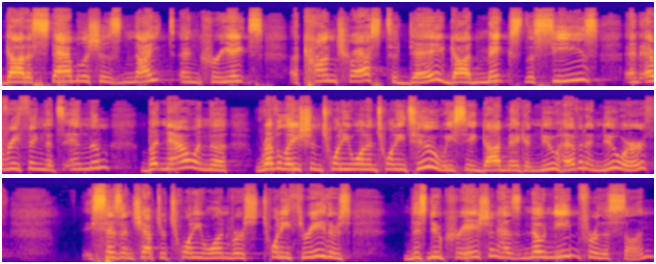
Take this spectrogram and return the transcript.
God establishes night and creates a contrast to day. God makes the seas and everything that's in them. But now in the Revelation 21 and 22, we see God make a new heaven and new earth. He says in chapter 21, verse 23, there's this new creation has no need for the sun.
